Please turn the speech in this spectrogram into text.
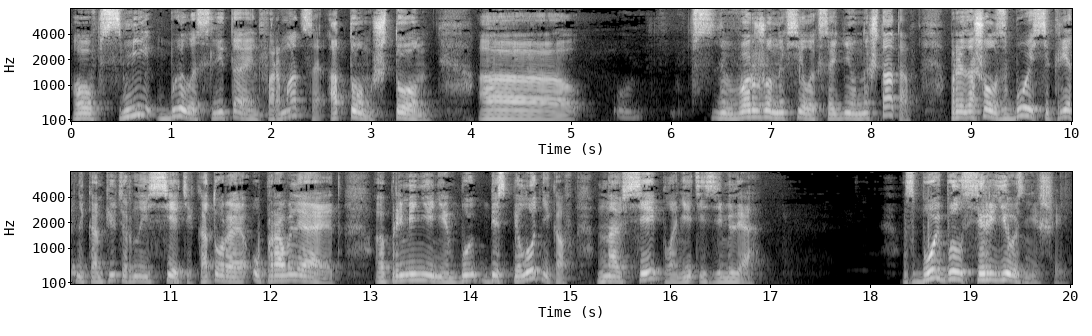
в СМИ была слита информация о том, что в вооруженных силах Соединенных Штатов произошел сбой секретной компьютерной сети, которая управляет э, применением беспилотников на всей планете Земля. Сбой был серьезнейший.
